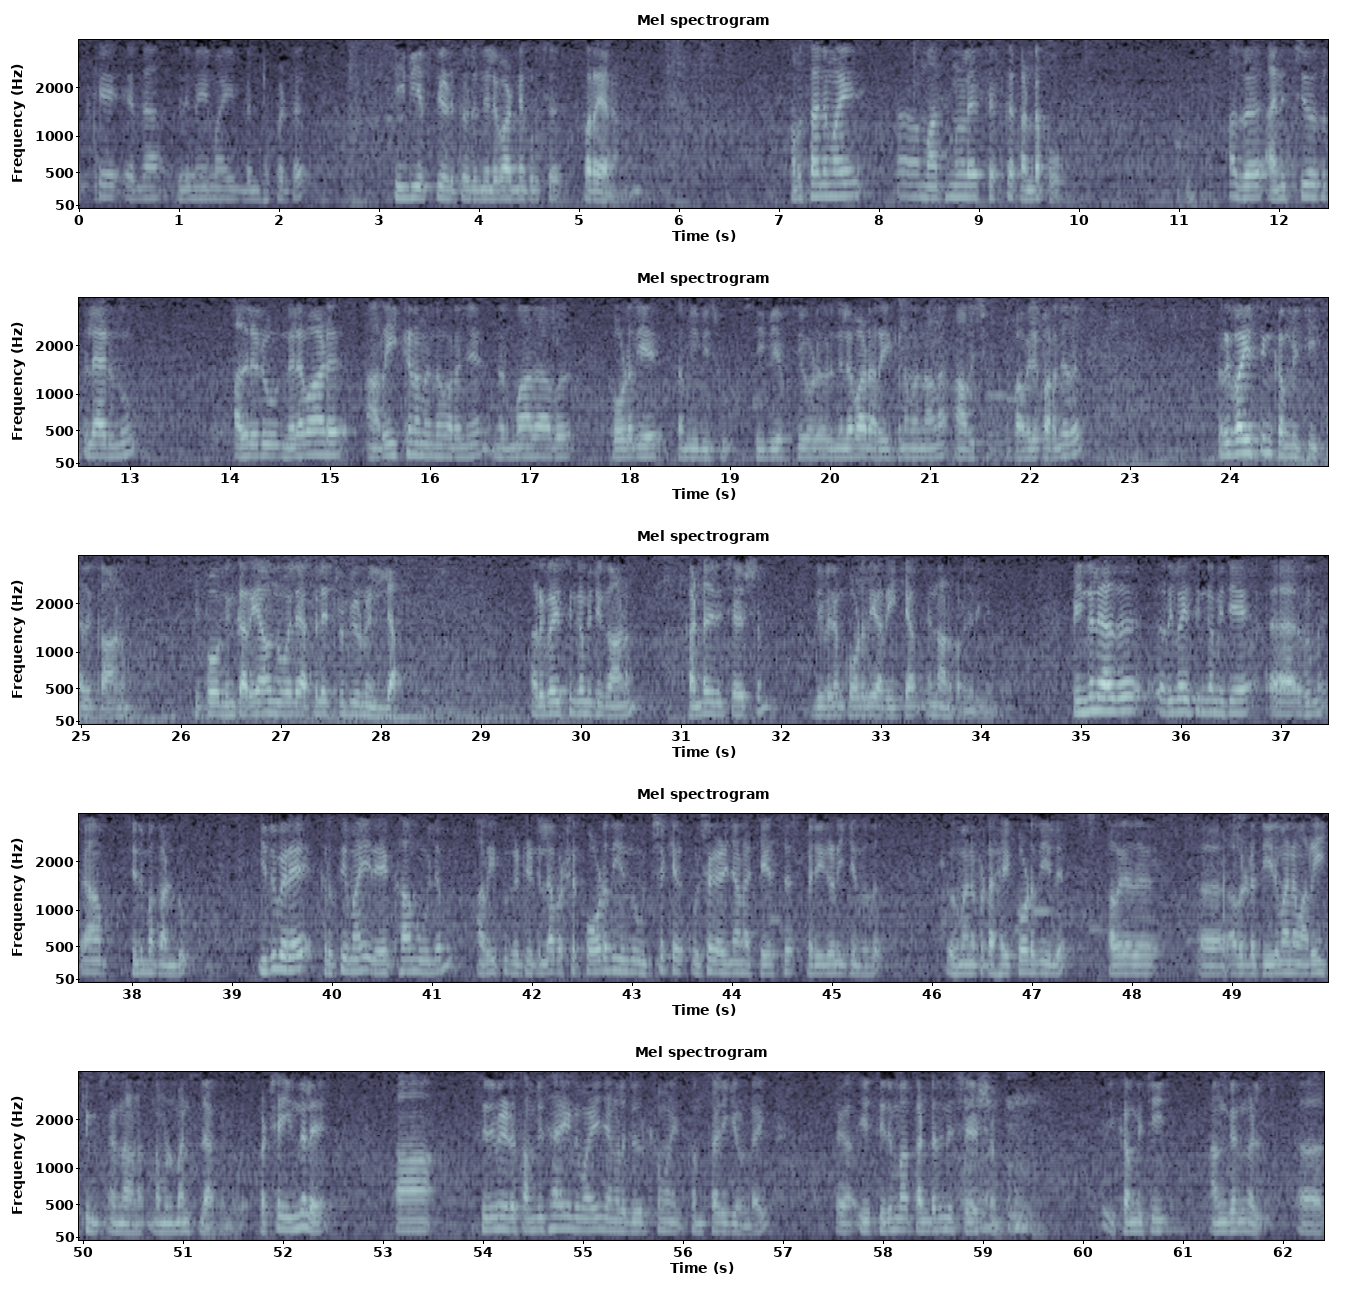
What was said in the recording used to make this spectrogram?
S K എന്ന സിനിമയുമായി ബന്ധപ്പെട്ട് സി ബി എഫ് സി എടുത്ത ഒരു നിലപാടിനെ കുറിച്ച് പറയാനാണ്. അവസാനമായി മാധ്യമങ്ങളെ ഫെഫ്ക കണ്ടപ്പോൾ അത് അനിശ്ചിതത്വത്തിലായിരുന്നു. അതിലൊരു നിലപാട് അറിയിക്കണമെന്ന് പറഞ്ഞ് നിർമ്മാതാവ് കോടതിയെ സമീപിച്ചു. സി ബി എഫ് സിയോട് ഒരു നിലപാട് അറിയിക്കണമെന്നാണ് ആവശ്യം. അപ്പോൾ അവർ പറഞ്ഞത് റിവൈസിംഗ് കമ്മിറ്റി അത് കാണും. ഇപ്പോൾ നിങ്ങൾക്കറിയാവുന്ന പോലെ അപ്പലേറ്റ് ട്രിബ്യൂണൽ ഇല്ല. റിവൈസിംഗ് കമ്മിറ്റി കാണും. കണ്ടതിന് ശേഷം വിവരം കോടതിയെ അറിയിക്കാം എന്നാണ് പറഞ്ഞിരിക്കുന്നത്. അപ്പം ഇന്നലെ അത് റിവൈസിംഗ് കമ്മിറ്റിയെ ആ, സിനിമ കണ്ടു. ഇതുവരെ കൃത്യമായി രേഖാമൂലം അറിയിപ്പ് കിട്ടിയിട്ടില്ല. പക്ഷേ കോടതി ഇന്ന് ഉച്ചയ്ക്ക് ഉച്ച കഴിഞ്ഞാണ് കേസ് പരിഗണിക്കുന്നത്. ബഹുമാനപ്പെട്ട ഹൈക്കോടതിയിൽ അവരത് അവരുടെ തീരുമാനം അറിയിക്കും എന്നാണ് നമ്മൾ മനസ്സിലാക്കുന്നത്. പക്ഷേ ഇന്നലെ സിനിമയുടെ സംവിധായകനുമായി ഞങ്ങൾ ദീർഘമായി സംസാരിക്കുകയുണ്ടായി. ഈ സിനിമ കണ്ടതിന് ശേഷം ഈ കമ്മിറ്റി അംഗങ്ങൾ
